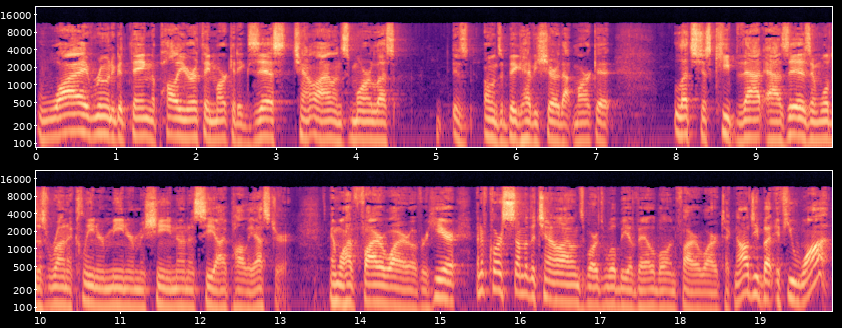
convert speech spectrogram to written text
why ruin a good thing? The polyurethane market exists. Channel Islands more or less is owns a big heavy share of that market. Let's just keep that as is, and we'll just run a cleaner, meaner machine known as CI polyester. And we'll have Firewire over here. And of course, some of the Channel Islands boards will be available in Firewire technology. But if you want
